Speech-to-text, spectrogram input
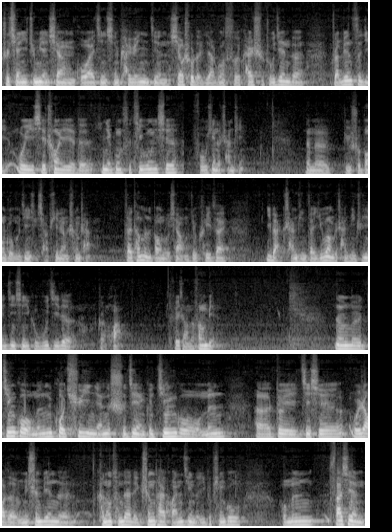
之前一直面向国外进行开源硬件销售的一家公司，开始逐渐的转变自己，为一些创业的硬件公司提供一些服务性的产品。那么，比如说帮助我们进行小批量生产，在他们的帮助下，我们就可以在一百个产品在一万个产品之间进行一个无极的转化，非常的方便。那么，经过我们过去一年的实践，跟经过我们呃对这些围绕在我们身边的可能存在的一个生态环境的一个评估，我们发现，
